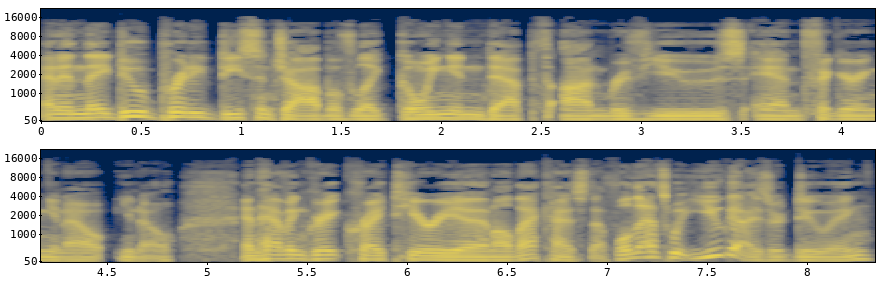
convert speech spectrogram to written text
And then they do a pretty decent job of like going in depth on reviews and figuring it out you know and having great criteria and all that kind of stuff. Well that's what you guys are doing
